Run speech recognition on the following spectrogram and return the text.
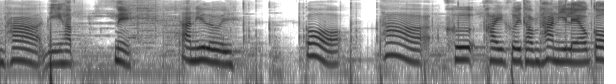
ำท่านี้ครับ นี่ท่านี้เลย ก็ถ้าคือใครเคยทำท่านี้แล้วก็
